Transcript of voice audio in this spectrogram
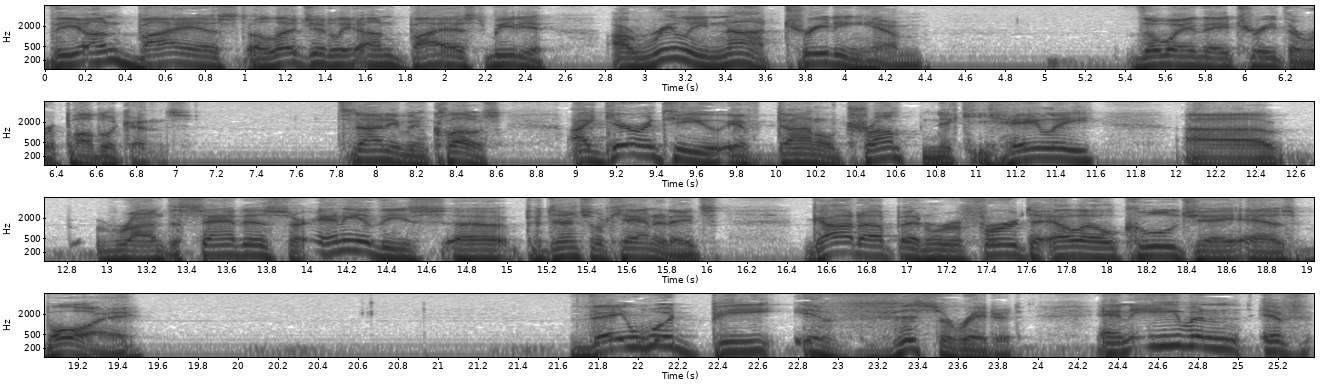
The unbiased, allegedly unbiased media are really not treating him the way they treat the Republicans. It's not even close. I guarantee you, if Donald Trump, Nikki Haley, uh, Ron DeSantis or any of these uh, potential candidates got up and referred to LL Cool J as boy, they would be eviscerated. And even if,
